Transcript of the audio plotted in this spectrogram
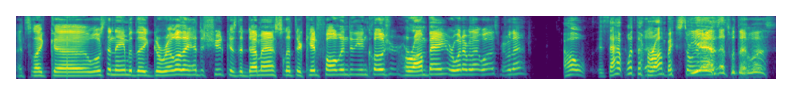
That's like uh, what was the name of the gorilla they had to shoot because the dumbass let their kid fall into the enclosure, Harambe or whatever that was. Remember that? Oh, is that what the Uh, Harambe story yeah, is? that's what that was.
